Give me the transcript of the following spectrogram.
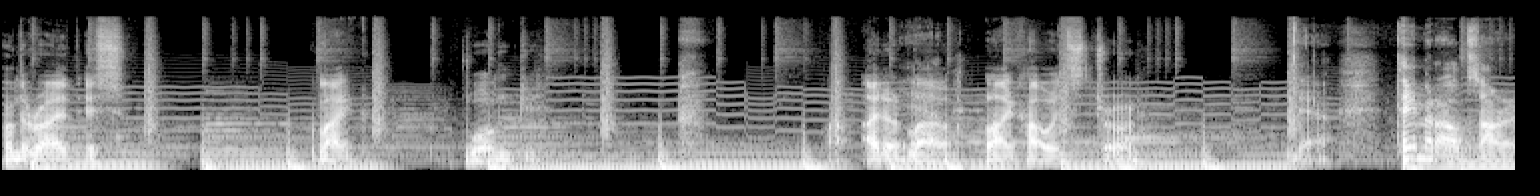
on the right is like wonky. I don't Yeah. love like how it's drawn. Yeah. Tamer alts are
